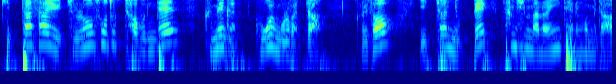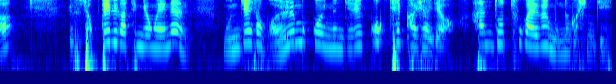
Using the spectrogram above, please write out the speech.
기타 사유 유출로 소득 처분된 금액은 그걸 물어봤죠. 그래서 2,630만 원이 되는 겁니다. 그래서 접대비 같은 경우에는 문제에서 뭘 묻고 있는지를 꼭 체크하셔야 돼요. 한도 초과액을 묻는 것인지,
